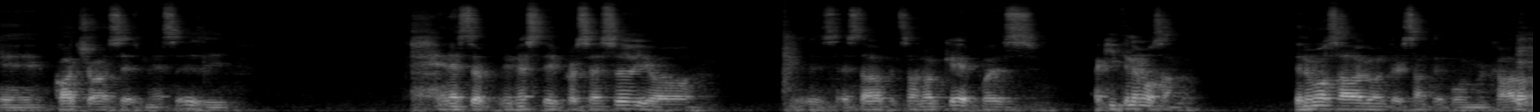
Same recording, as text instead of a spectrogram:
eh, cuatro o seis meses y en este, en este proceso yo estaba pensando que pues aquí tenemos algo. Tenemos algo interesante por el mercado.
